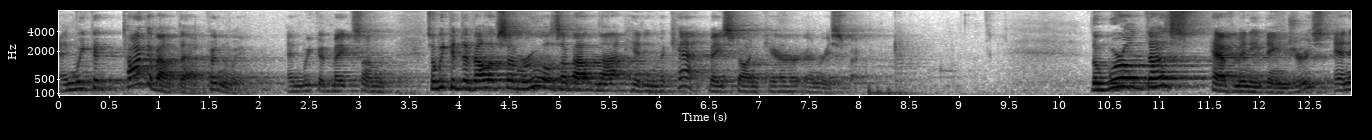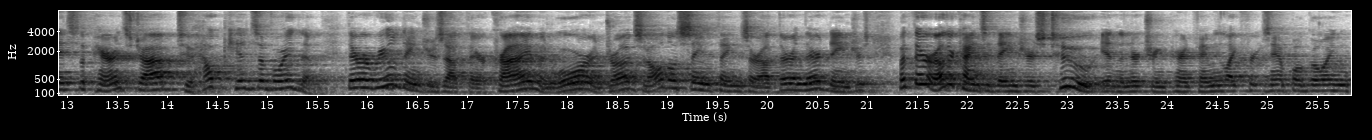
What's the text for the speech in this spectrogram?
And we could talk about that, couldn't we? And we could make some, so we could develop some rules about not hitting the cat based on care and respect. The world does have many dangers, and it's the parents' job to help kids avoid them. There are real dangers out there crime and war and drugs and all those same things are out there, and they're dangers. But there are other kinds of dangers too in the nurturing parent family, like, for example, going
